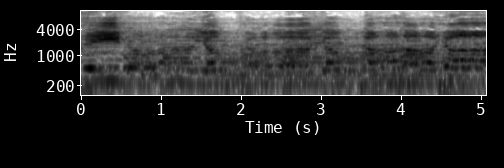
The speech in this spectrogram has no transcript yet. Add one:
Hey la, ya la, ya la, ya.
